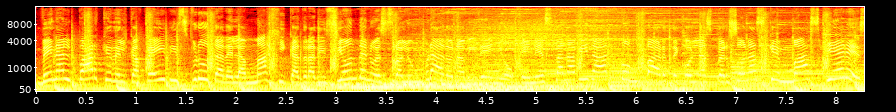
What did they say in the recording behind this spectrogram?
Ven al Parque del Café y disfruta de la mágica tradición de nuestro alumbrado navideño. En esta Navidad comparte con las personas que más quieres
